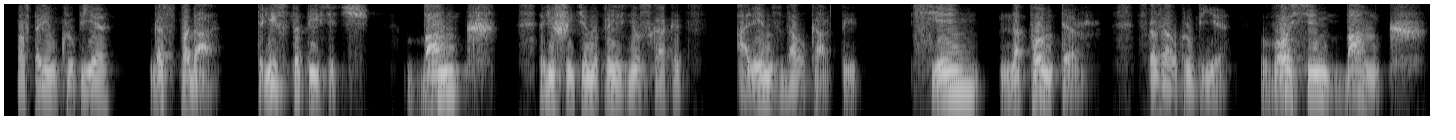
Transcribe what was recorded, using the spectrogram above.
— повторил Крупье. «Господа, триста тысяч! Банк!» — решительно произнес Хакет. Ален сдал карты. «Семь на понтер», — сказал Крупье. «Восемь банк!»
